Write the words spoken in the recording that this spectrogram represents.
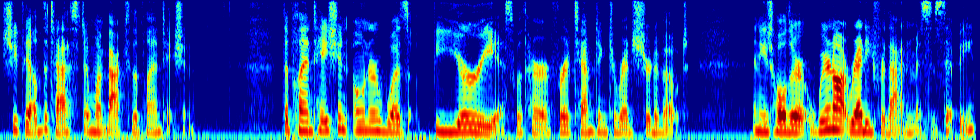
She failed the test and went back to the plantation. The plantation owner was furious with her for attempting to register to vote, and he told her, We're not ready for that in Mississippi,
